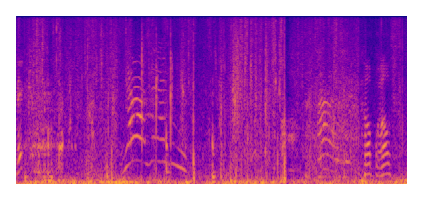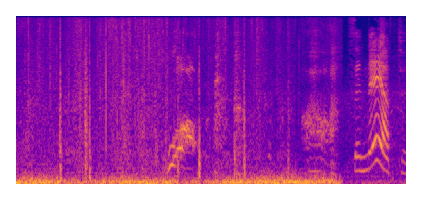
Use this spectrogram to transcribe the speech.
Weg! Ja, sehr gut. Kopf raus. Sen ne yaptın?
